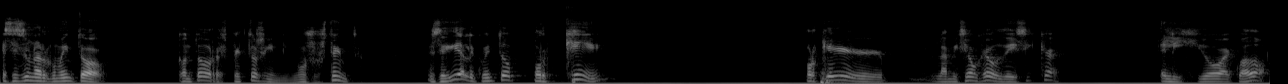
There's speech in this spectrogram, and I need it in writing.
Ese es un argumento, con todo respeto, sin ningún sustento. Enseguida le cuento por qué, por qué la misión geodésica eligió a Ecuador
